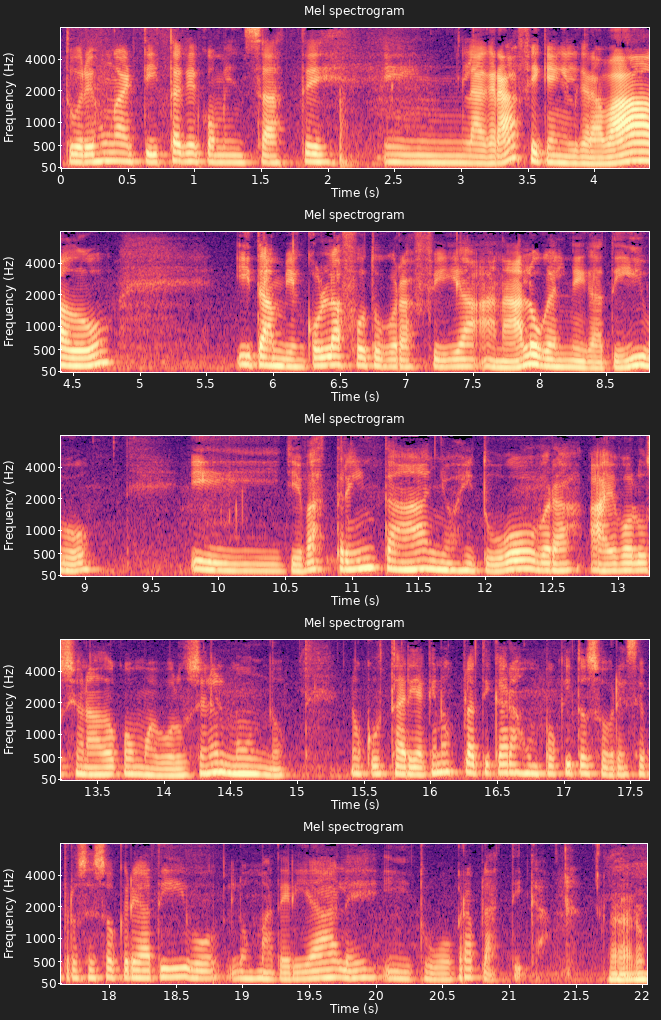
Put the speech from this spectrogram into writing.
Tú eres un artista que comenzaste en la gráfica, en el grabado y también con la fotografía análoga, el negativo y llevas 30 años y tu obra ha evolucionado como evoluciona el mundo. Nos gustaría que nos platicaras un poquito sobre ese proceso creativo, los materiales y tu obra plástica. Claro.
